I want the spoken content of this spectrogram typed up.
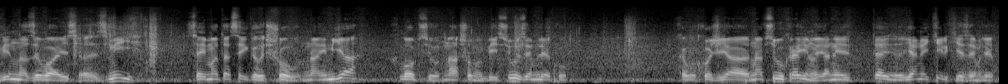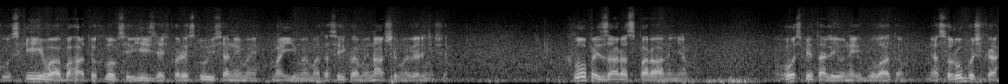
Він називається Змій. Цей мотоцикл йшов на ім'я хлопцю, нашому бійцю земляку. Хоч я на всю Україну, я не, я не тільки земляку. З Києва багато хлопців їздять, користуються ними, моїми мотоциклами, нашими верніше. Хлопець зараз з пораненням. В госпіталі у них була там м'ясорубочка.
